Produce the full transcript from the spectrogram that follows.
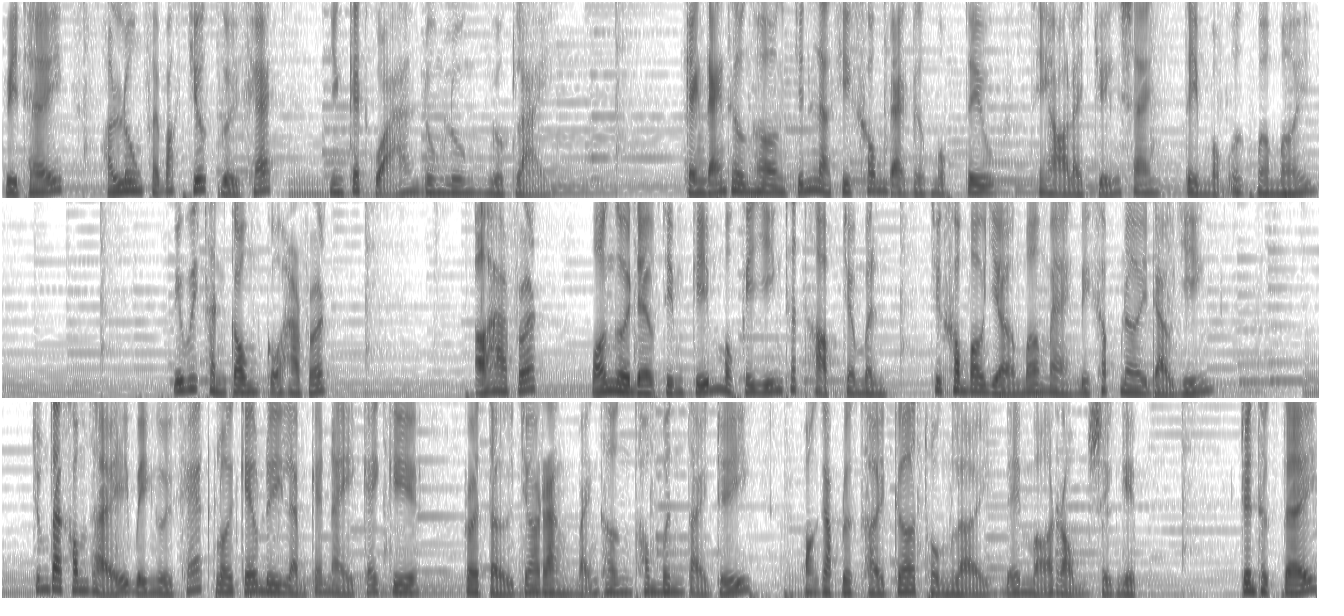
Vì thế, họ luôn phải bắt chước người khác, nhưng kết quả luôn luôn ngược lại. Càng đáng thương hơn chính là khi không đạt được mục tiêu thì họ lại chuyển sang tìm một ước mơ mới. Bí quyết thành công của Harvard. Ở Harvard, mỗi người đều tìm kiếm một cái giếng thích hợp cho mình, chứ không bao giờ mơ màng đi khắp nơi đào giếng. Chúng ta không thể bị người khác lôi kéo đi làm cái này cái kia rồi tự cho rằng bản thân thông minh tài trí hoặc gặp được thời cơ thuận lợi để mở rộng sự nghiệp. Trên thực tế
